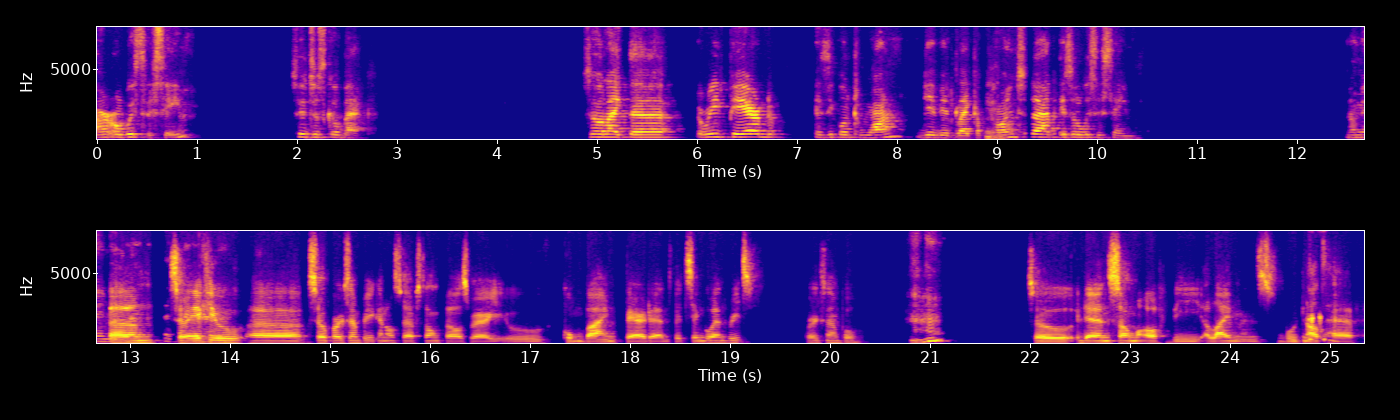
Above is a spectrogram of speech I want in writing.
are always the same. So you just go back. So like the read paired is equal to one, give it like a Mhm. point to that is always the same. No, maybe Um, so if you, uh, so for example, you can also have SAM files where you combine paired end with single end reads, for example. Mhm. So then some of the alignments would not have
